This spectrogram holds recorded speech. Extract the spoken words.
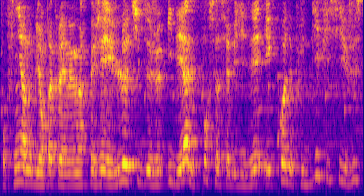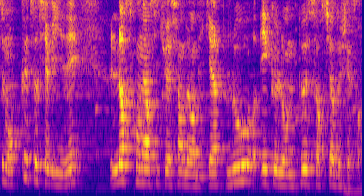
Pour finir, n'oublions pas que le MMORPG est le type de jeu idéal pour sociabiliser, et quoi de plus difficile justement que de sociabiliser lorsqu'on est en situation de handicap lourd et que l'on ne peut sortir de chez soi.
